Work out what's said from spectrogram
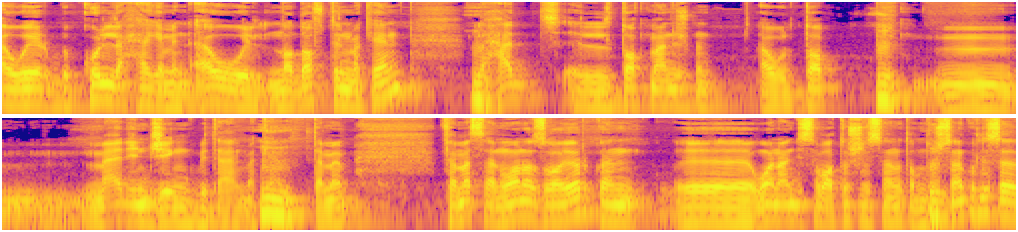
aware بكل حاجة من أول نظافة المكان لحد ال top management أو ال top managing بتاع المكان. تمام؟ فمثلا وأنا صغير كان آه، وأنا عندي 17 سنة 18 سنة كنت لسه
